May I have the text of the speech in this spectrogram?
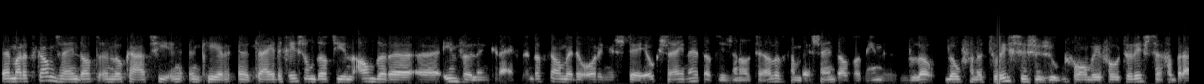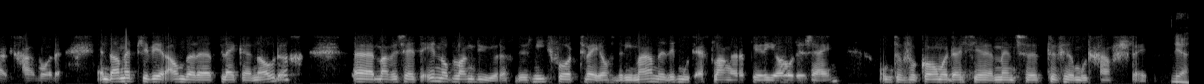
Uh, maar het kan zijn dat een locatie een, een keer uh, tijdig is omdat hij een andere uh, invulling krijgt. En dat kan bij de Oringerstee ook zijn. Hè? Dat is een hotel. Het kan best zijn dat dat in de lo loop van het toeristenseizoen gewoon weer voor toeristen gebruikt gaat worden. En dan heb je weer andere plekken nodig. maar we zetten in op langdurig. Dus niet voor twee of drie maanden. Dit moet echt langere periode zijn om te voorkomen dat je mensen te veel moet gaan verslepen. Ja,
